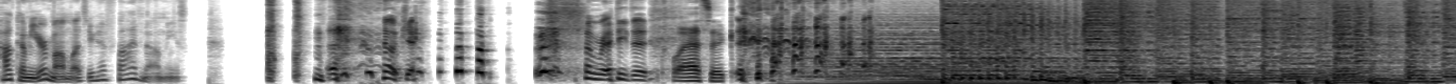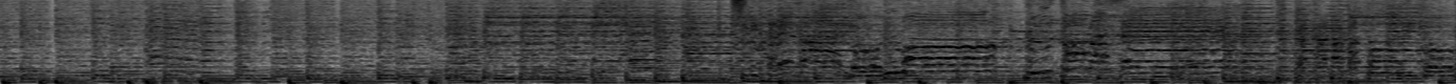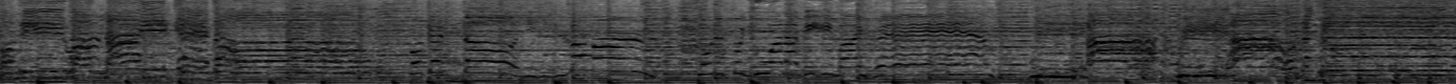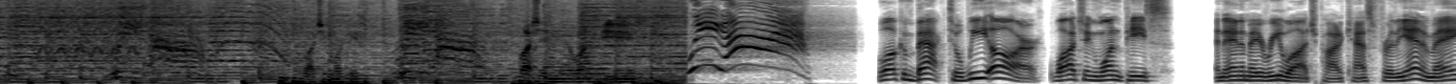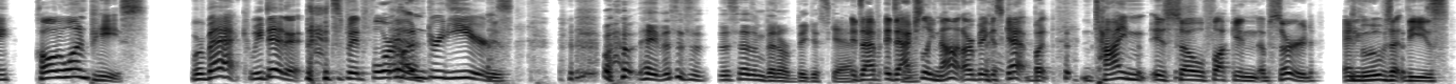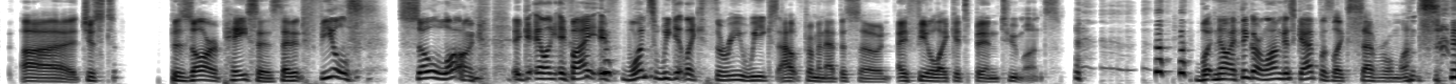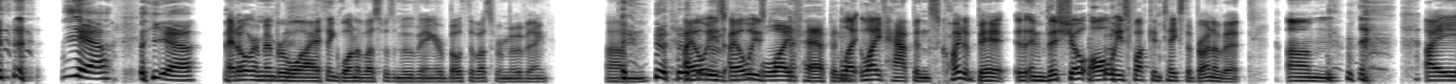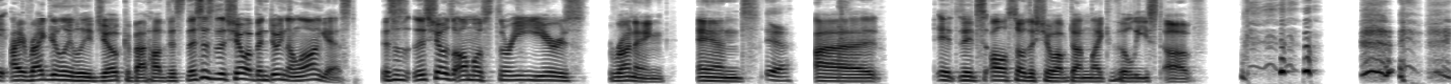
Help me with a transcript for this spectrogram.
How come your mom lets you have five mommies? okay. I'm ready to. Classic.「Watching One Piece. we are, Watching One Piece. we are!" Welcome back to We Are Watching One Piece, an anime rewatch podcast for the anime called One Piece. We're back. We did it. It's been 400 years. hey, this is this hasn't been our biggest gap. It's ab- it's actually not our biggest gap, but time is so fucking absurd and moves at these uh just bizarre paces that it feels so long. It, like if I if once we get like 3 weeks out from an episode, I feel like it's been 2 months. but no, I think our longest gap was like several months. yeah, yeah. I don't remember why. I think one of us was moving or both of us were moving. Um I always I always life happened. like life happens quite a bit and this show always fucking takes the brunt of it um i i regularly joke about how this this is the show i've been doing the longest this is this show's almost three years running and yeah. uh it, it's also the show i've done like the least of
